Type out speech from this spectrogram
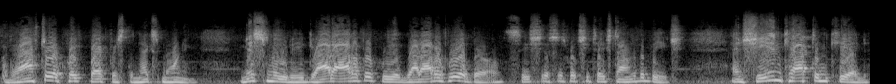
But after a quick breakfast the next morning, Miss Moody got out of her wheel, got out of wheelbarrow. See, this is what she takes down to the beach, and she and Captain Kidd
